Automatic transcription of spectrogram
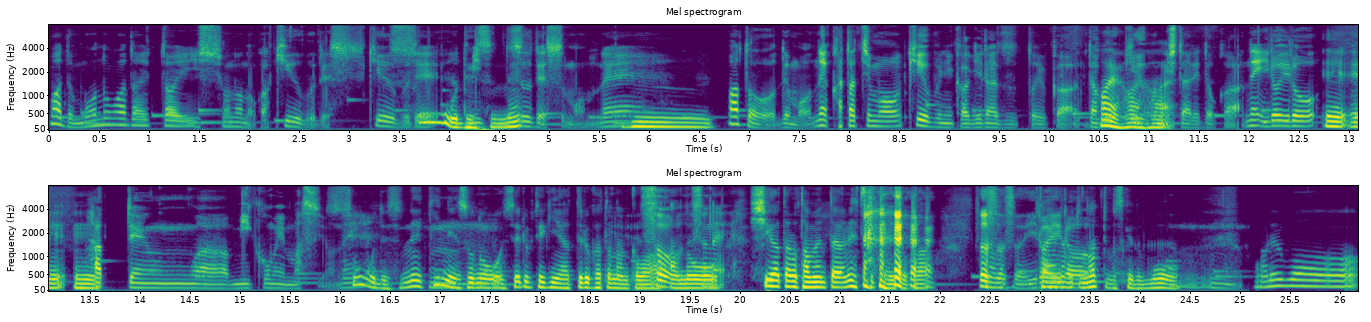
まあでも物は大体一緒なのがキューブです。キューブでですね3つですもんうね。んあと、でもね、形もキューブに限らずというか、ダブルキューブにしたりとか、ね、いろいろええええええ発展は見込めますよね。そうですね近うん年その精力的にやってる方なんかは、そうですね。あの C 型の多面体をね作ったりとか そうそうそう、いろい大変なことになろっ。てますけどうも、んあれは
